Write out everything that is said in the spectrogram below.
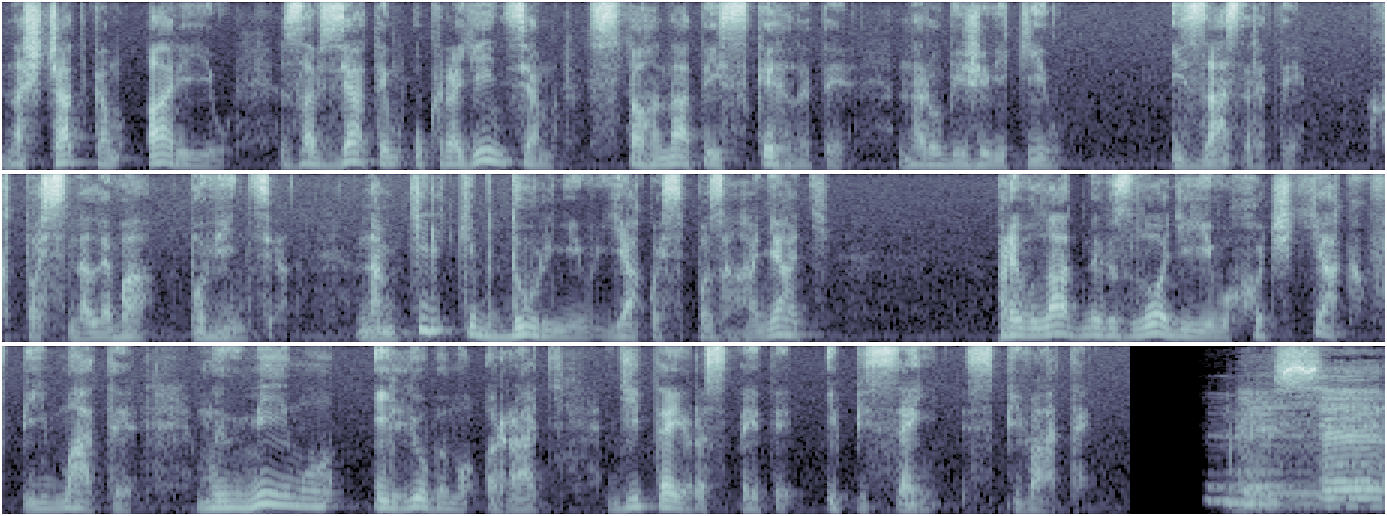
нащадкам аріїв, завзятим українцям стогнати й скиглити на рубежі віків і заздрити хтось налива повінця. Нам тільки б дурнів якось позганять, привладних злодіїв, хоч як впіймати, ми вміємо і любимо орать, дітей ростити і пісень співати. Несе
